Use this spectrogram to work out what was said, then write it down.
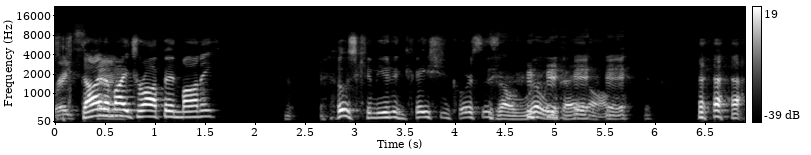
Race Dynamite 10. drop in, Monty. Those communication courses are really paying off.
